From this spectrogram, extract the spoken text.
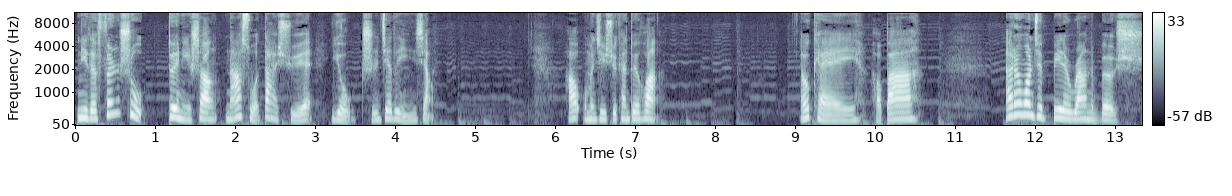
你的分数对你上哪所大学有直接的影响。好，我们继续看对话。OK，好吧。I don't want to beat around the bush,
